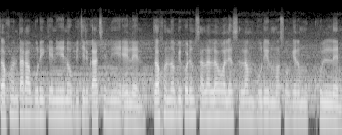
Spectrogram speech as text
তখন তারা বুড়িকে নিয়ে নবীজির কাছে নিয়ে এলেন। তখন নবী করিম সাল্লাহ সাল্লাম বুড়ির মশকের মুখ খুললেন।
